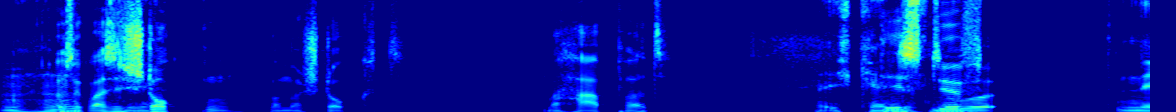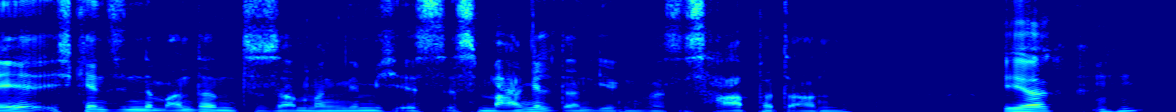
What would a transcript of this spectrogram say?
Mhm. Also quasi stocken, wenn man stockt. Man hapert. Ich kenne Das das nur. Nee, ich kenne es in einem anderen Zusammenhang, nämlich es, es mangelt an irgendwas, es hapert an. Ja, mhm.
